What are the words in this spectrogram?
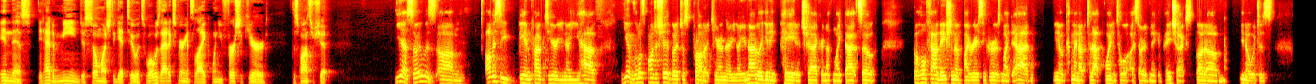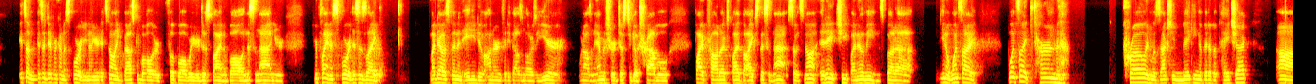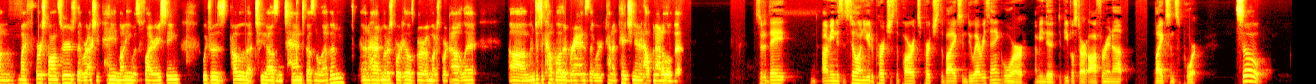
in this. It had to mean just so much to get to it. So what was that experience like when you first secured the sponsorship? Yeah, so it was um obviously being privateer, you know, you have you have little sponsorship, but it's just product here and there. You know, you're not really getting paid a check or nothing like that. So the whole foundation of my racing career is my dad. You know, coming up to that point until I started making paychecks, but um, you know, which is it's a it's a different kind of sport. You know, it's not like basketball or football where you're just buying a ball and this and that, and you're you're playing a sport. This is like my dad was spending eighty to one hundred and fifty thousand dollars a year when I was an amateur just to go travel buy products, buy bikes, this and that. So it's not, it ain't cheap by no means. But uh, you know, once I once I turned pro and was actually making a bit of a paycheck, um, my first sponsors that were actually paying money was Fly Racing, which was probably about 2010, 2011. And then I had Motorsport Hillsboro, Motorsport Outlet, um, and just a couple other brands that were kind of pitching in and helping out a little bit. So did they I mean, is it still on you to purchase the parts, purchase the bikes, and do everything, or I mean, do, do people start offering up bikes and support? So,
